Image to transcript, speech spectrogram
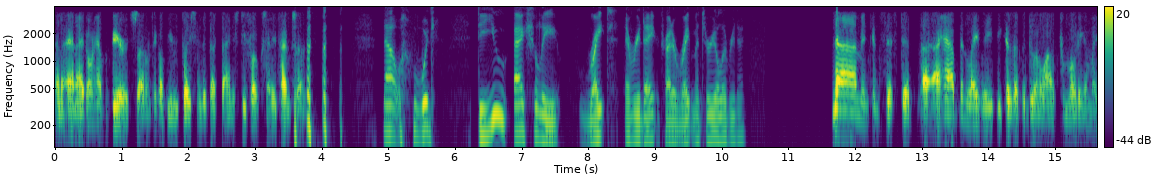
and and I don't have a beard, so I don't think I'll be replacing the Duck Dynasty folks anytime soon. now, would do you actually write every day or try to write material every day? No, nah, I'm inconsistent. I, I have been lately because I've been doing a lot of promoting on my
